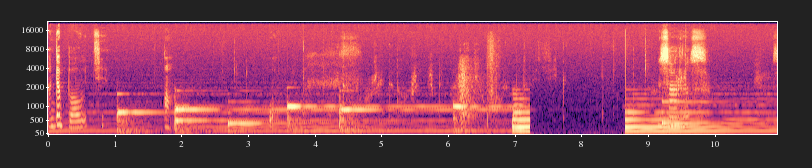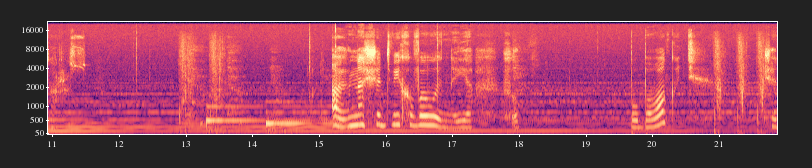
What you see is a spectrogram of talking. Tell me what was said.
А до палиці? Ще дві хвилини є, щоб побалакати. Ще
